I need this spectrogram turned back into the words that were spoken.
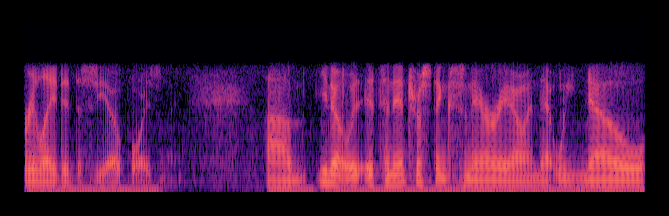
related to CO poisoning? Um, you know, it's an interesting scenario in that we know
